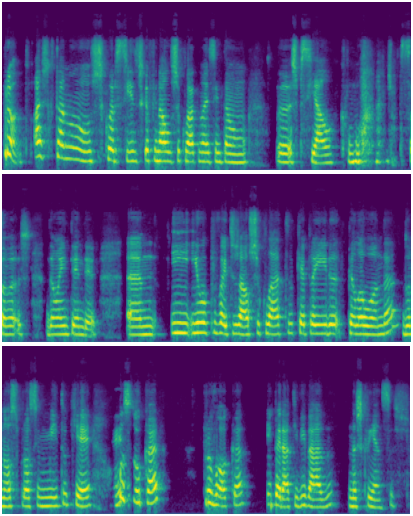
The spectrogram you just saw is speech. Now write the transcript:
Pronto, acho que estamos esclarecidos que afinal o chocolate não é assim tão uh, especial como as pessoas dão a entender. Um, e, e eu aproveito já o chocolate, que é para ir pela onda do nosso próximo mito, que é o açúcar provoca hiperatividade nas crianças.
